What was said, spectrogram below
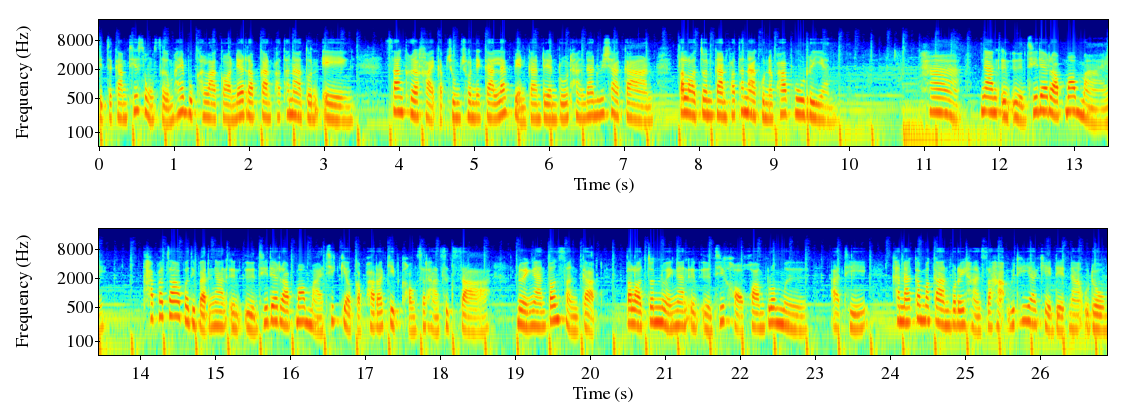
กิจกรรมที่ส่งเสริมให้บุคลากรได้รับการพัฒนาตนเอง สร้างเครือข่ายกับชุมชนในการแลกเปลี่ยนการเรียนรู้ทางด้านวิชาการ ตลอดจนการพัฒนาคุณภาพผู้เรียน 5. งานอื่น ๆ ที่ได้รับมอบหมาย ข้าพเจ้าปฏิบัติงานอื่น ๆ ที่ได้รับมอบหมายที่เกี่ยวกับภารกิจของสถานศึกษา หน่วยงานต้นสังกัด ตลอดจนหน่วยงานอื่น ๆ ที่ขอความร่วมมือ อาทิ คณะกรรมการบริหารสหวิทยาเขตเดชนาอุดม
